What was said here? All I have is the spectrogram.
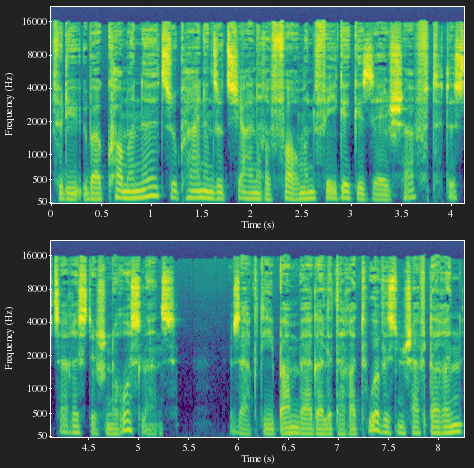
für die überkommene, zu keinen sozialen Reformen fähige Gesellschaft des zaristischen Russlands, sagt die Bamberger Literaturwissenschaftlerin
